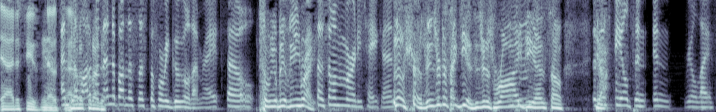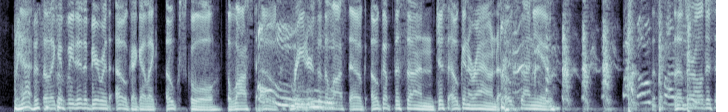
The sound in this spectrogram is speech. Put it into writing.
Yeah, I just use notes. And now. a that's lot of what I them do. end up on this list before we Google them, right? So, So you'll be you're right. so some of them are already taken. no, sure. These are just ideas. These are just raw mm-hmm. ideas. So, this yeah. is fields in in real life. yeah, this So is like so, if we did a beer with oak, I got like Oak School, The Lost Oh. Oak, Raiders of the Lost Oak, Oak Up the Sun, just oaking around, Oaks on You. Oops, on Those are all just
